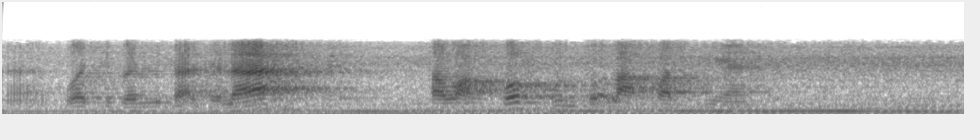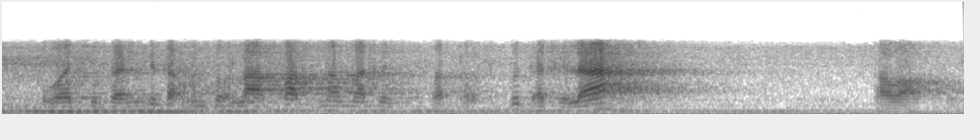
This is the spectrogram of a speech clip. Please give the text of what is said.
Nah, kewajiban kita adalah tawakuf untuk lafadznya. Kewajiban kita untuk lafaz nama dan sifat tersebut adalah tawakuf,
